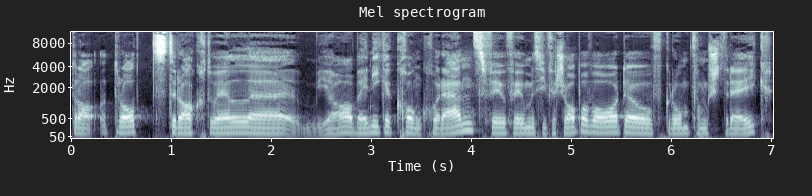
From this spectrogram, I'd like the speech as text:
trotz der aktuellen ja, wenigen Konkurrenz, viele Filme sind verschoben worden aufgrund des Streik,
